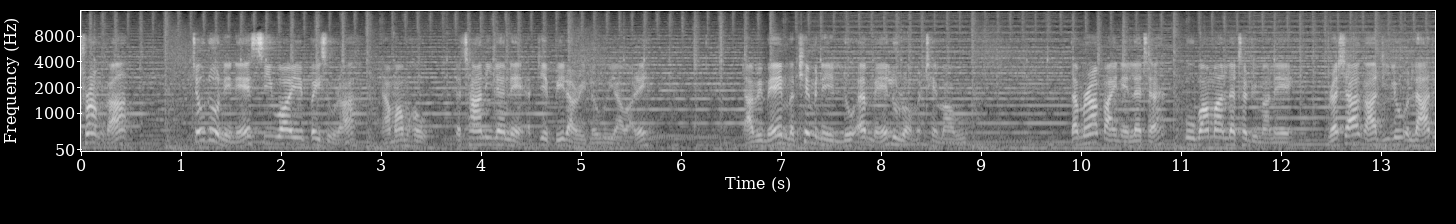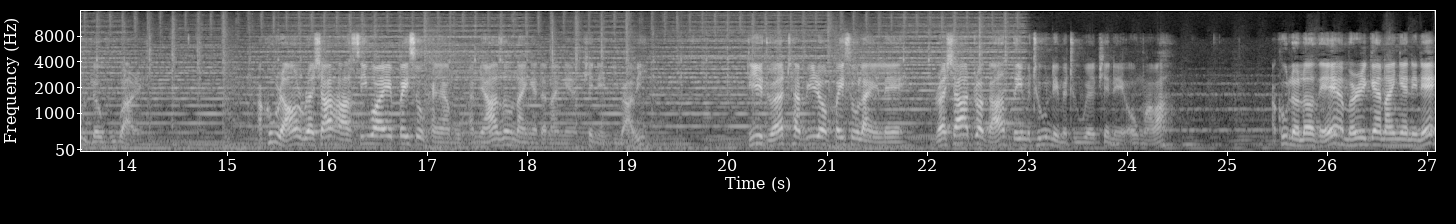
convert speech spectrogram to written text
ထရန့်ကကျုပ်တို့အနေနဲ့စီးပွားရေးပိတ်ဆိုတာဒါမှမဟုတ်တခြားနည်းလမ်းနဲ့အပြစ်ပေးတာတွေလုပ်လို့ရပါတယ်ဒါပေမဲ့မဖြစ်မနေလိုအပ်မယ်လို့တော့မထင်ပါဘူးသမရဘိုင်နယ်လက်ထက်အိုဘားမားလက်ထက်တွေမှာလည်းရုရှားကဒီလိုအလားတူလုပ်မှုပါတယ်အခုတော့ရုရှားဟာစီးပွားရေးပိတ်ဆို့ခံရမှုအများဆုံးနိုင်ငံတစ်နိုင်ငံဖြစ်နေပြီပါပြီဒီအတွက်ထပ်ပြီးတော့ပိတ်ဆို့လိုက်ရင်လည်းရုရှားအတွက်ကသေမထူးနေမထူးပဲဖြစ်နေအောင်ပါပါ အခုလောလောဆယ်အမေရိကန်နိုင်ငံအနေနဲ့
